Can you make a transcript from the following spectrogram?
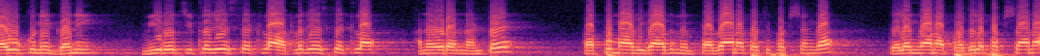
తవ్వుకునే గని మీరు వచ్చి ఇట్లా చేస్తే ఎట్లా అట్లా చేస్తే ఎట్లా అని ఎవరన్నా అంటే తప్పు మాది కాదు మేము ప్రధాన ప్రతిపక్షంగా తెలంగాణ ప్రజల పక్షాన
